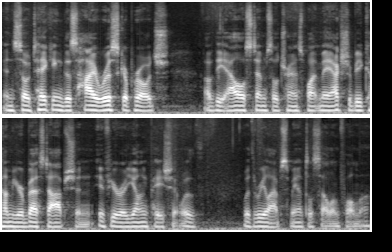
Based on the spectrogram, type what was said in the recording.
And so taking this high risk approach of the allo stem cell transplant may actually become your best option if you're a young patient with, with relapsed mantle cell lymphoma.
